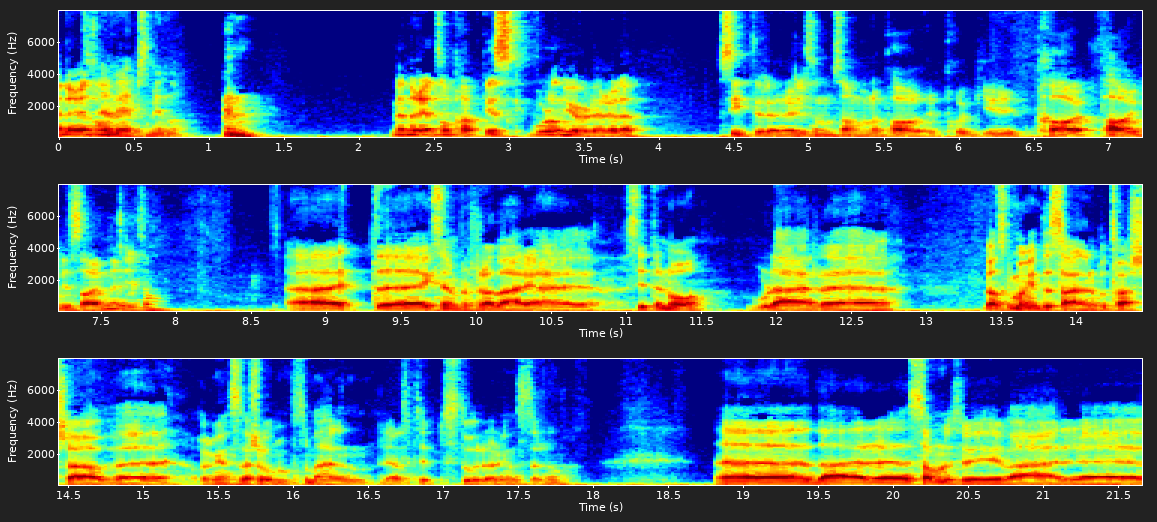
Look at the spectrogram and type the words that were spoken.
Men rent, Det sånn, det min, da. men rent sånn praktisk, hvordan gjør dere det? Sitter dere liksom sammen med parprogger- par- pardesigner, liksom? Et uh, eksempel fra der jeg sitter nå, hvor det er uh, ganske mange designere på tvers av uh, organisasjonen, som er en relativt stor organisasjon. Eh, der eh, samles vi hver eh,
